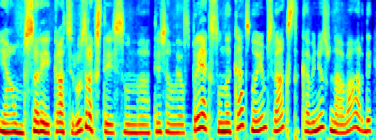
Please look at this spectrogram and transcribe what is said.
Jā, mums arī kāds ir uzrakstījis, un tiešām liels prieks, un kāds no jums raksta, ka viņu uzrunā vārdi uh,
